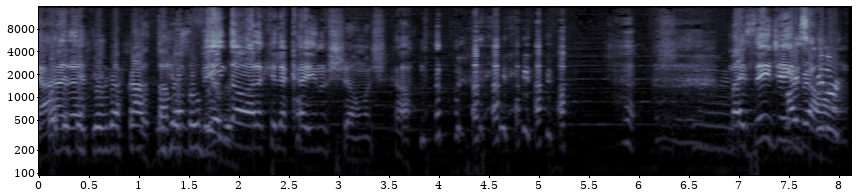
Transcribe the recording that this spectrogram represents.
Cara, pode ter certeza que vai ficar Eu tava injeção o bem dedo. da hora que ele ia cair no chão machucado. Mas AJ Mas Brown, não-.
